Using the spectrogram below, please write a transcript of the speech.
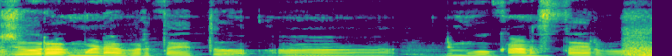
ಜೋರಾಗಿ ಮಳೆ ಬರ್ತಾಯಿತ್ತು ನಿಮಗೂ ಕಾಣಿಸ್ತಾ ಇರ್ಬೋದು.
